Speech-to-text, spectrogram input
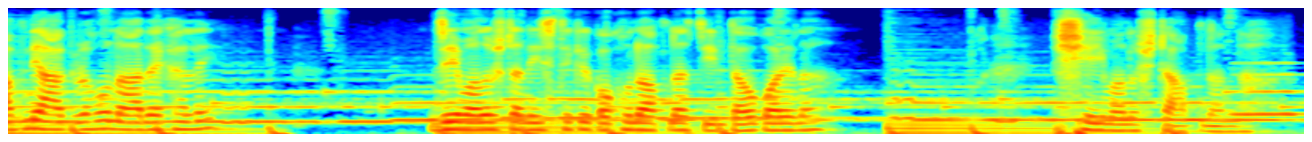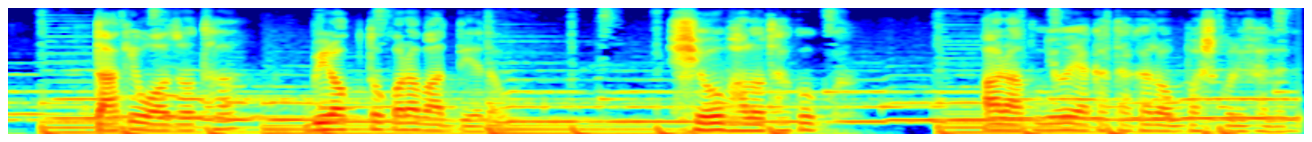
আপনি আগ্রহ না দেখালে যে মানুষটা নিজ থেকে কখনো আপনার চিন্তাও করে না, সেই মানুষটা আপনার না। তাকে অযথা বিরক্ত করা বাদ দিয়ে দাও। সেও ভালো থাকুক আর আপনিও একা থাকার অভ্যাস করে ফেলেন।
